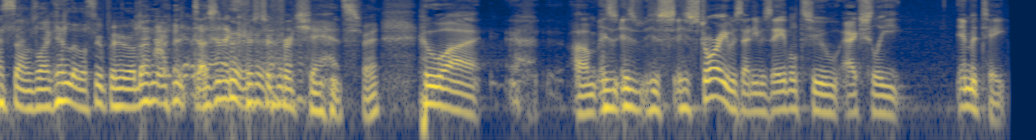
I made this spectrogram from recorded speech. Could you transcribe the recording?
That sounds like a little superhero, doesn't it? doesn't it Christopher Chance, right? Who uh, um, his, his his his story was that he was able to actually imitate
